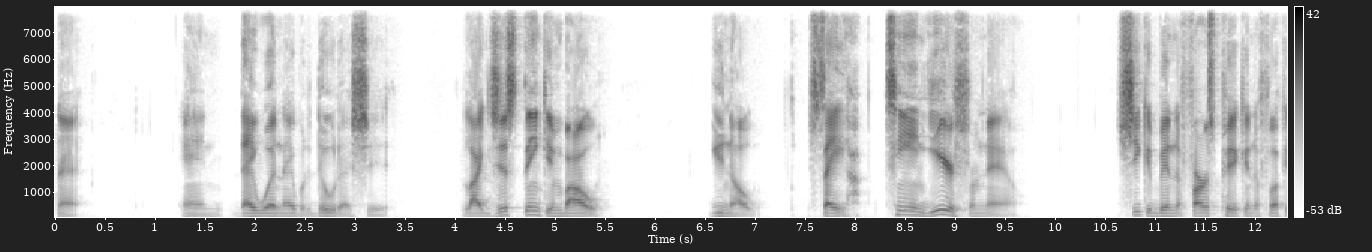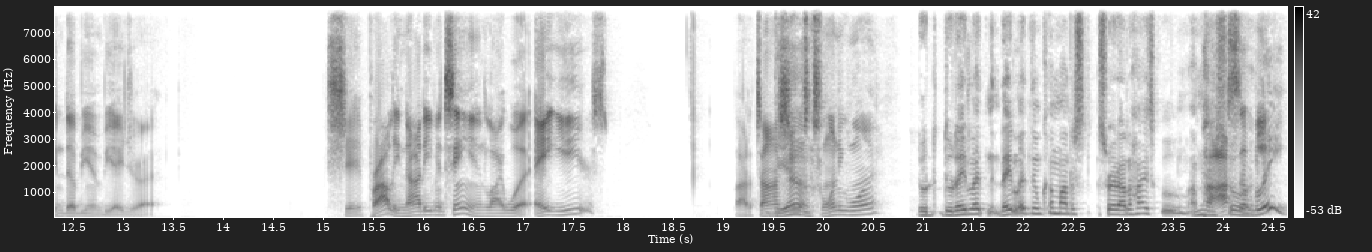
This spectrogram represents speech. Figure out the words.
That. And they wasn't able to do that shit. Like just thinking about, you know, say 10 years from now, she could been the first pick in the fucking WNBA draft. Shit, probably not even 10, like what, eight years? By the time she Yeah. was 21? Do, do they let they let them come out of, straight out of high school? I'm not sure. Possibly.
